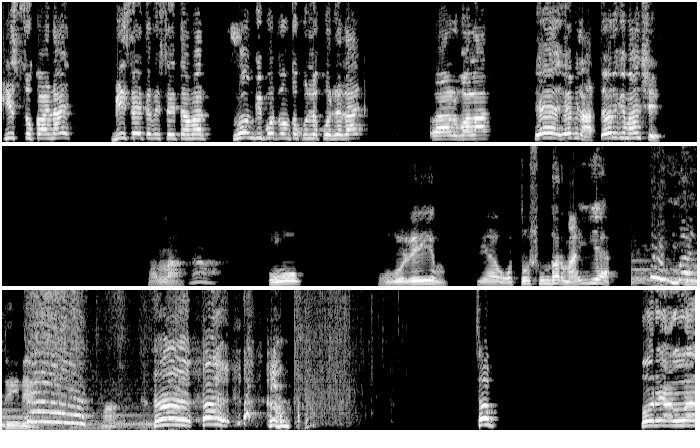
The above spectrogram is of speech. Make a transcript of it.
কিচ্ছু কয় নাই। বিছাইতে বিছাইতে আমার লঙ্গি পর্যন্ত খুললে পড়ে যায়। আর বলা এ এ বিল হাঁটতে পারে কি মানসি? আল্লাহ ও ওরে ইয়া, অত সুন্দর মাইয়া। মা। সব। ওরে আল্লাহ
